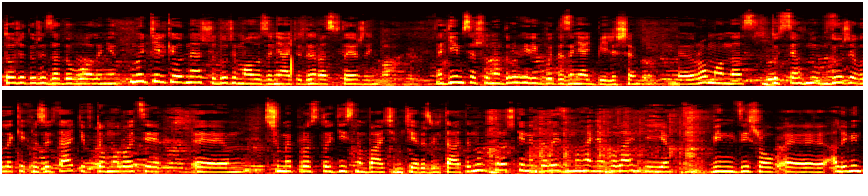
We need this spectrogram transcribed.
Теж дуже задоволені. Ну тільки одне, що дуже мало занять один раз в тиждень. Надіємося, що на другий рік буде занять більше. Е, Рома у нас досягнув дуже великих результатів в тому році, е, що ми просто дійсно бачимо ті результати. Ну трошки не вдали змагання в Голландії. Він зійшов, е, але він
